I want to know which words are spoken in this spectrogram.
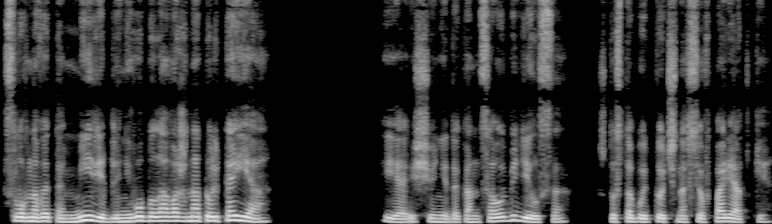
словно в этом мире для него была важна только я. Я еще не до конца убедился, что с тобой точно все в порядке.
